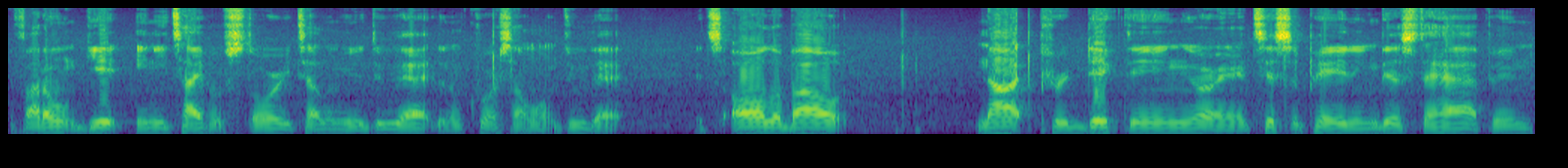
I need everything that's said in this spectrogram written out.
If I don't get any type of story telling me to do that, then of course I won't do that. It's all about not predicting or anticipating this to happen,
